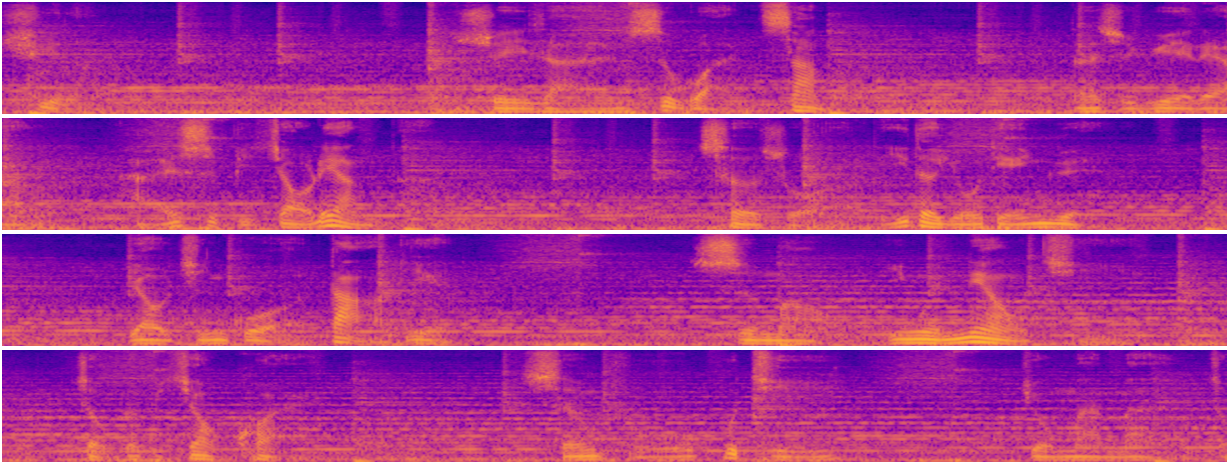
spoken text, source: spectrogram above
去了，虽然是晚上，但是月亮还是比较亮的。厕所离得有点远，要经过大殿。世茂因为尿急，走得比较快，神符不急，就慢慢走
